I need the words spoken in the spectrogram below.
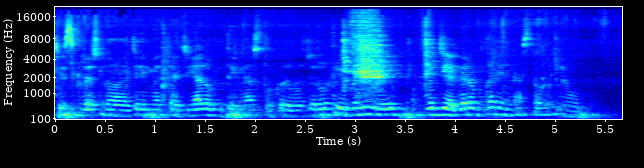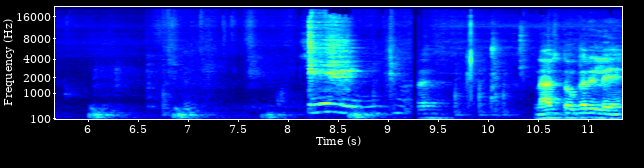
જય શ્રી કૃષ્ણ જય માતાજી. હાલો બધી નાસ્તો કરવો જો રોટલી બની ગઈ ભજીયા ગરમ કરીને નાસ્તો કરી લેવો નાસ્તો કરી લઈએ.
